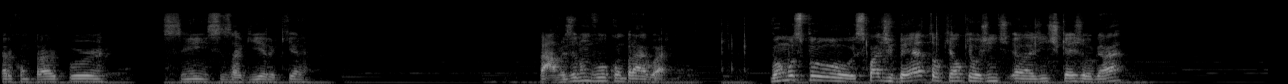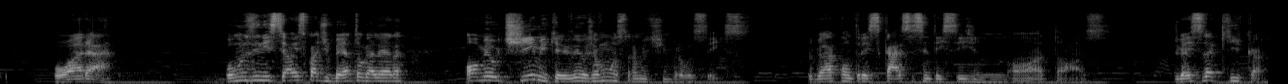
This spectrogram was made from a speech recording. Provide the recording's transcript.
Quero comprar por 100 esse zagueiro aqui, ó. Tá, mas eu não vou comprar agora. Vamos pro Squad Battle, que é o que a gente, a gente quer jogar. Bora! Vamos iniciar o Squad Battle, galera. Ó, o meu time, quer ver? Eu já vou mostrar meu time pra vocês. Jogar contra esse cara 66 de notas. Jogar esse daqui, cara.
